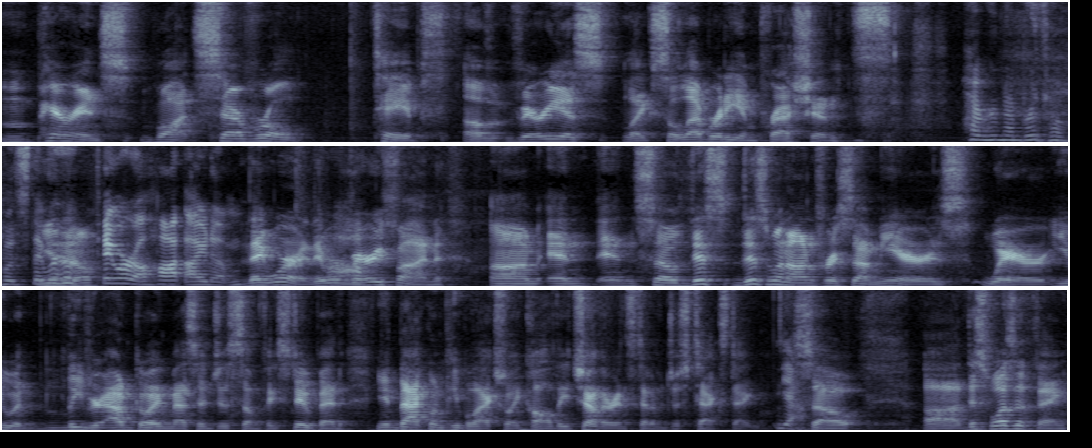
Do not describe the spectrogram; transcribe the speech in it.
mm, parents bought several tapes of various like celebrity impressions. I remember those. They You were know? they were a hot item. They were. They were Ah. very fun. Um, and and so this this went on for some years, where you would leave your outgoing message as something stupid. You back when people actually called each other instead of just texting. Yeah. So uh, this was a thing,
